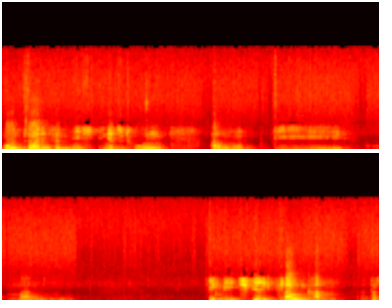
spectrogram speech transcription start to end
Mut bedeutet für mich, Dinge zu tun, ähm, die man irgendwie schwierig glauben kann, dass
